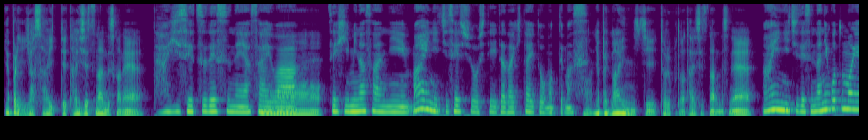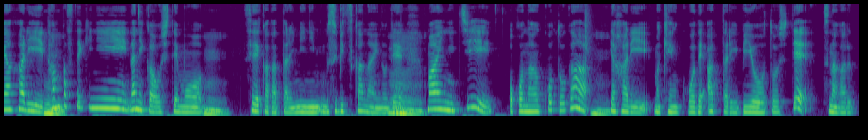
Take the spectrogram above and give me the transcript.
やっぱり野菜って大切なんですかね？大切ですね、野菜は。ぜひ皆さんに毎日摂取をしていただきたいと思ってます。あやっぱり毎日取ることが大切なんですね。毎日ですね、何事もやはりうん単発的に何かをしてもうん。成果だったり身に結びつかないので、うん毎日行うことがうんやはりまあ健康であったり美容としてつながる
